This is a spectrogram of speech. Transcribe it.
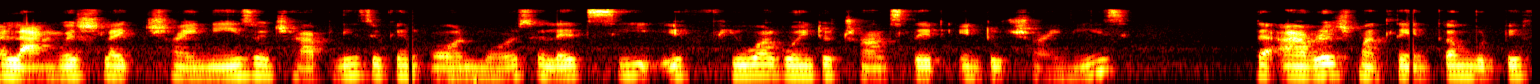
a language like Chinese or Japanese, you can earn more. So, let's see if you are going to translate into Chinese, the average monthly income would be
